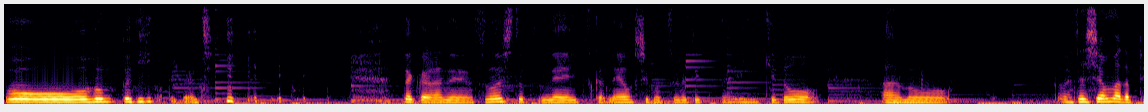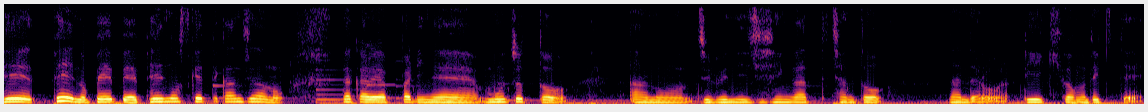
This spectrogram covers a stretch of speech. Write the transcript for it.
もう本当にって感じ。だからねその人とねいつかねお仕事ができたらいいけどあの私はまだペーペーのペーペーペーのすけって感じなの。だからやっぱりねもうちょっとあの自分に自信があってちゃんとなんだろう利益化もできて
